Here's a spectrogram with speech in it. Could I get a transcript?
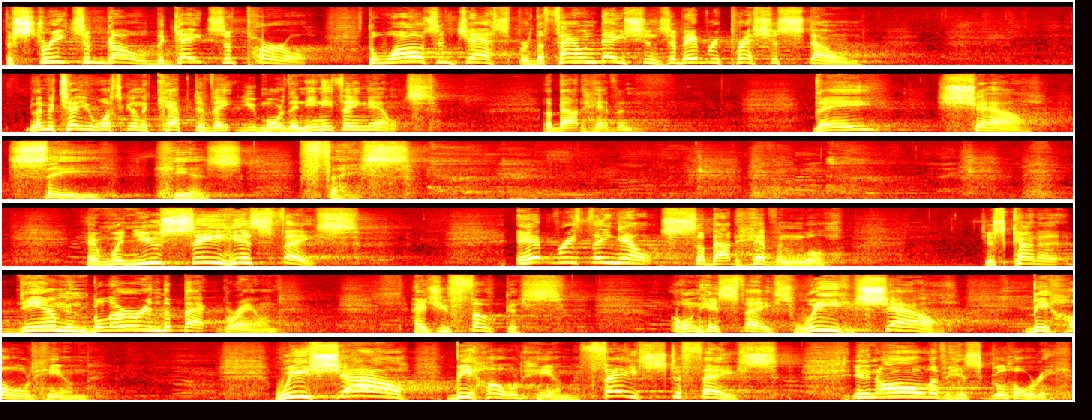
The streets of gold, the gates of pearl, the walls of jasper, the foundations of every precious stone. Let me tell you what's going to captivate you more than anything else about heaven. They shall see his face. And when you see his face, everything else about heaven will just kind of dim and blur in the background as you focus on his face. We shall behold him. We shall behold him face to face in all of his glory.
